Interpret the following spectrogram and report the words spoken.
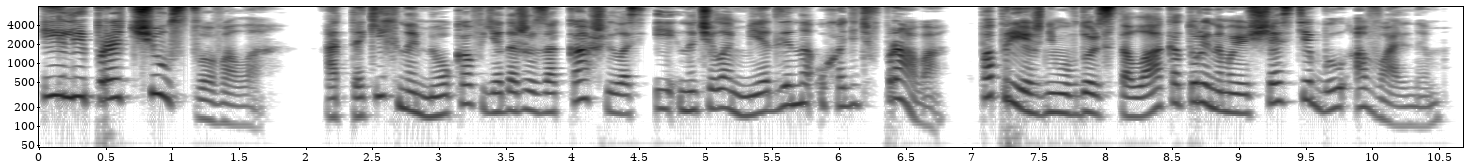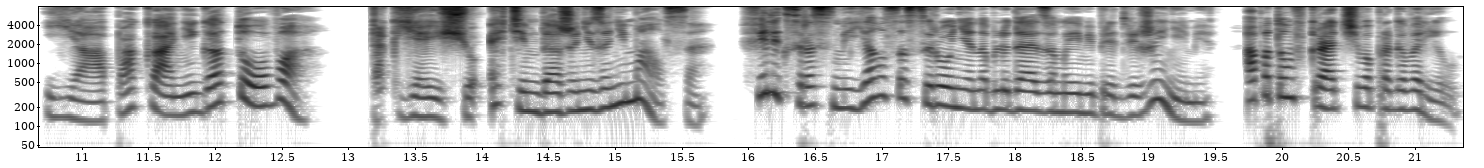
«Или прочувствовала». От таких намеков я даже закашлялась и начала медленно уходить вправо, по-прежнему вдоль стола, который, на мое счастье, был овальным. «Я пока не готова». «Так я еще этим даже не занимался». Феликс рассмеялся с иронией, наблюдая за моими передвижениями, а потом вкратчиво проговорил.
